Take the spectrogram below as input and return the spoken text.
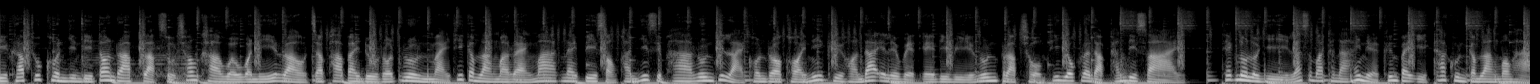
ดีครับทุกคนยินดีต้อนรับกลับสู่ช่อง Car World วันนี้เราจะพาไปดูรถรุ่นใหม่ที่กำลังมาแรงมากในปี 2025 รุ่นที่หลายคนรอคอยนี่คือ Honda Elevate ADV รุ่นปรับโฉมที่ยกระดับทั้งดีไซน์ เทคโนโลยีและสมรรถนะให้เหนือขึ้นไปอีก ถ้าคุณกำลังมองหา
